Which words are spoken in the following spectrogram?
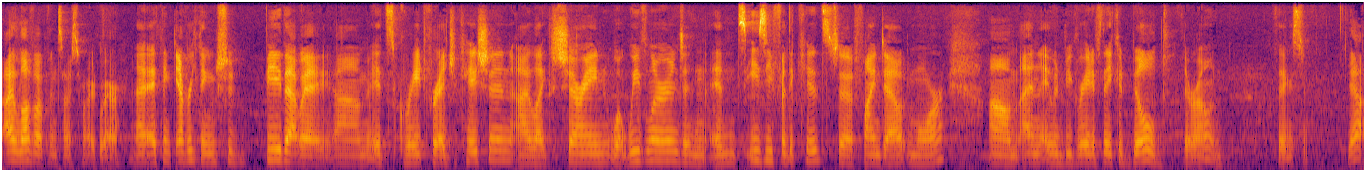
I love open source hardware. I I think everything should be that way. Um, it's great for education. I like sharing what we've learned, and, and it's easy for the kids to find out more. Um, and it would be great if they could build their own things. Yeah.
